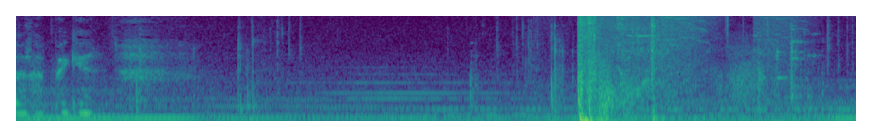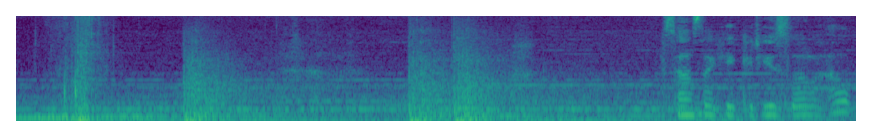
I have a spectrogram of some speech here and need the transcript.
Stood up again. Sounds like he could use a little help.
